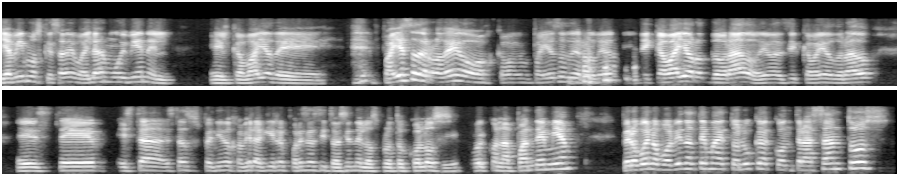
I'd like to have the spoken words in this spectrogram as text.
ya vimos que sabe bailar muy bien el, el caballo de, payaso de rodeo, payaso de rodeo, de caballo dorado, iba a decir caballo dorado. Este está, está suspendido Javier Aguirre por esa situación de los protocolos hoy con la pandemia. Pero bueno, volviendo al tema de Toluca contra Santos,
